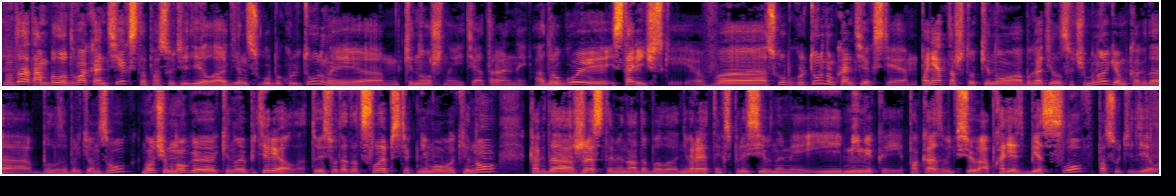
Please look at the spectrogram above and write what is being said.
Ну да, там было два контекста, по сути дела. Один сугубо культурный, э, киношный, театральный, а другой исторический. В сугубо культурном контексте понятно, что кино обогатилось очень многим, когда был изобретен звук, но очень много кино и потеряло. То есть вот этот слэпстик немого кино, когда жестами надо было невероятно экспрессивными и мимикой показывать все, обходясь без слов, по сути дела,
